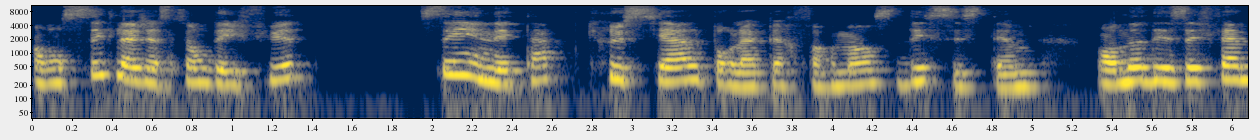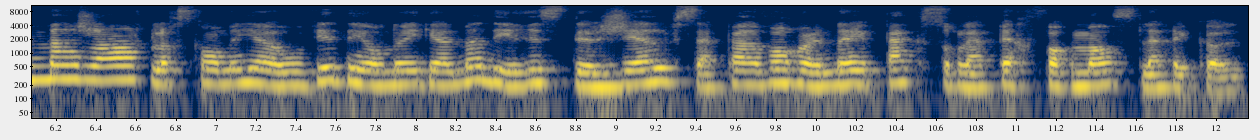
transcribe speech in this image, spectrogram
on sait que la gestion des fuites, c'est une étape cruciale pour la performance des systèmes. On a des effets majeurs lorsqu'on est à eau vide et on a également des risques de gel. Ça peut avoir un impact sur la performance de la récolte.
